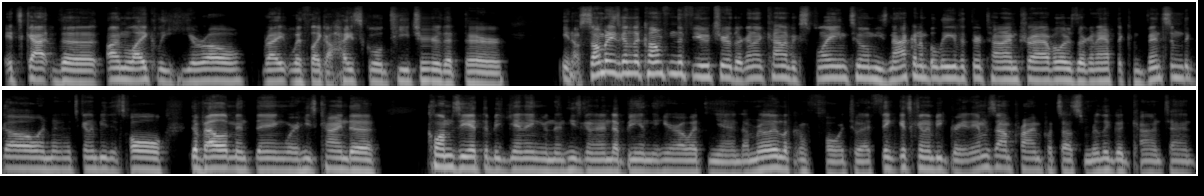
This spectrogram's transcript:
it's got the unlikely hero, right? With like a high school teacher that they're you know, somebody's going to come from the future. They're going to kind of explain to him. He's not going to believe that they're time travelers. They're going to have to convince him to go. And then it's going to be this whole development thing where he's kind of clumsy at the beginning and then he's going to end up being the hero at the end. I'm really looking forward to it. I think it's going to be great. Amazon Prime puts out some really good content.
